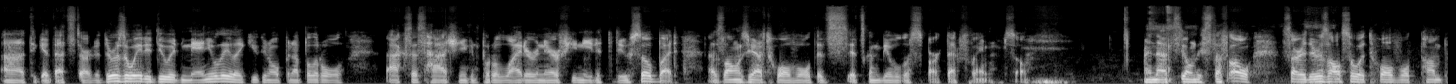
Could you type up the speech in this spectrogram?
uh, to get that started. There is a way to do it manually, like you can open up a little access hatch and you can put a lighter in there if you needed to do so. But as long as you have 12 volt, it's it's going to be able to spark that flame. So and that's the only stuff. Oh, sorry. There is also a 12 volt pump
